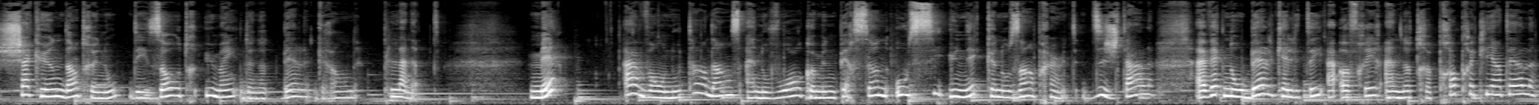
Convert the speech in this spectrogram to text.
chacune d'entre nous, des autres humains de notre belle grande planète. Mais avons-nous tendance à nous voir comme une personne aussi unique que nos empreintes digitales, avec nos belles qualités à offrir à notre propre clientèle?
